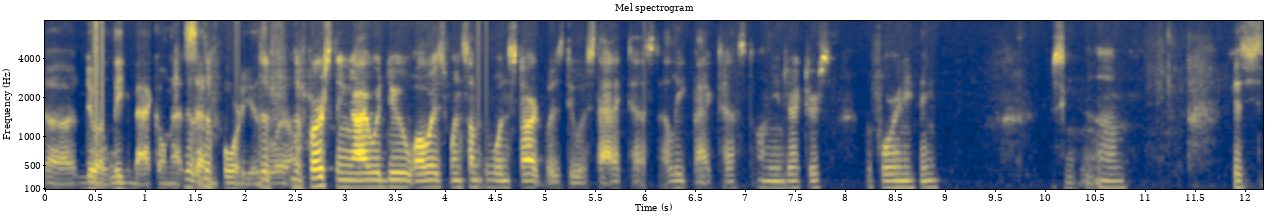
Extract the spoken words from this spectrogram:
a uh, do a leak back on that The- the- 740 as the, f- well the first thing I would do always when something wouldn't start was do a static test, a leak back test on the injectors before anything. Mhm. Um, because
